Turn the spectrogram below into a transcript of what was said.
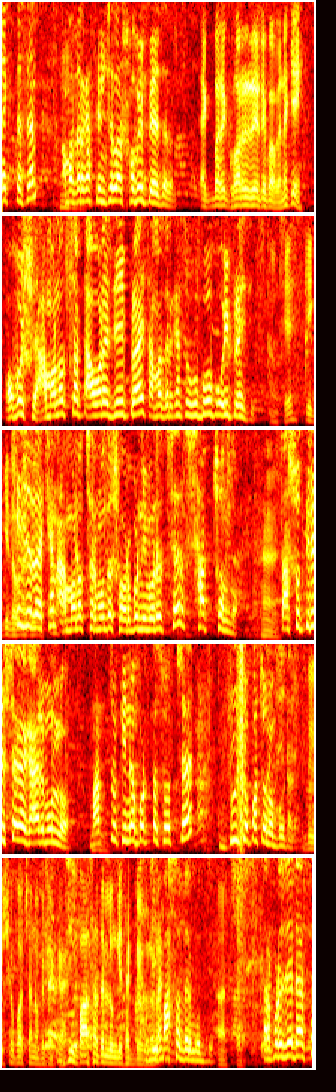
দেখতেছেন আমাদের কাছে ইনশাল্লাহ সবই পেয়ে যাবেন। একবারে ঘরের রেটে পাবে নাকি? অবশ্যই আমানত স্যার টাওয়ারের যেই প্রাইস আমাদের কাছে হুবহুব ওই প্রাইসই ওকে কি কি এই যে দেখেন আমানত স্যার মধ্যে সর্বনিম্ন হচ্ছে স্বাচ্ছন্দ্য হ্যাঁ। চারশো তিরিশ টাকা গায়ের মূল্য। মাত্র কিনা পড়তেছে হচ্ছে দুইশো পঁচানব্বই টাকা। দুইশো পঁচানব্বই টাকা। পাঁচ হাতের লুঙ্গি থাকবে না? পাঁচাদের মধ্যে। আচ্ছা। তারপরে যেটা আছে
